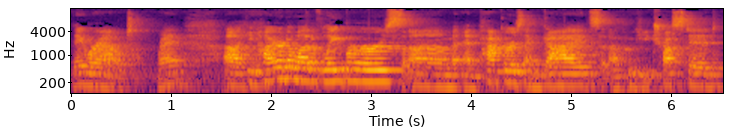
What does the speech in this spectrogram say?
they were out, right? Uh, he hired a lot of laborers um, and packers and guides uh, who he trusted.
